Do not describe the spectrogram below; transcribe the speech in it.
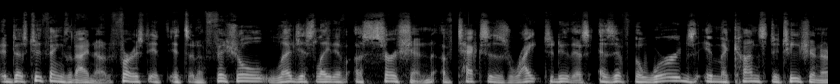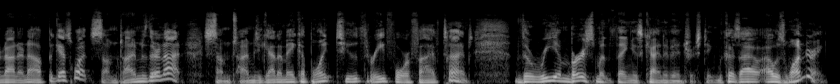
it does two things that I know. First, it, it's an official legislative assertion of Texas' right to do this, as if the words in the Constitution are not enough. But guess what? Sometimes they're not. Sometimes you got to make a point two, three, four, five times. The reimbursement thing is kind of interesting because I, I was wondering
